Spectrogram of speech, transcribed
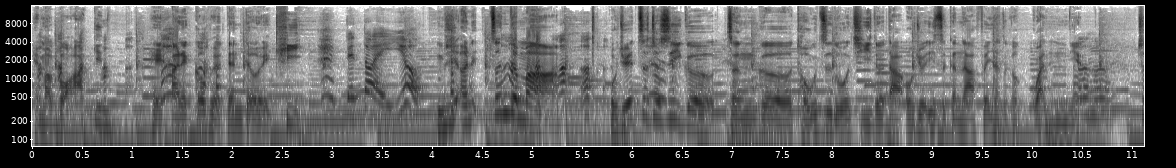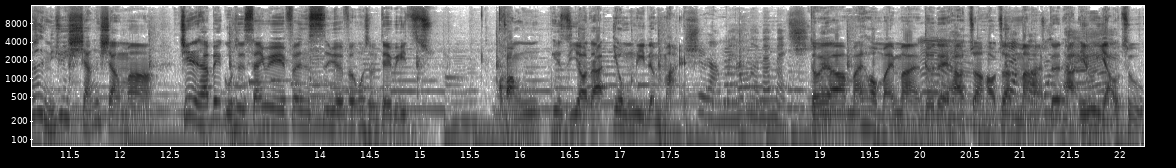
嘿嘛不要紧，嘿，安尼股票等到会起，等到会有，不是安尼真的嘛？我觉得这就是一个整个投资逻辑的，大家我觉得一直跟大家分享这个观念，就是你去想想嘛，今年台北股市三月份、四月份，为什么 David 一直狂一直要大家用力的买？是啊，买好买买买齐。对啊，买好买满，对不对？还要赚好赚满，对，他一路咬住。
